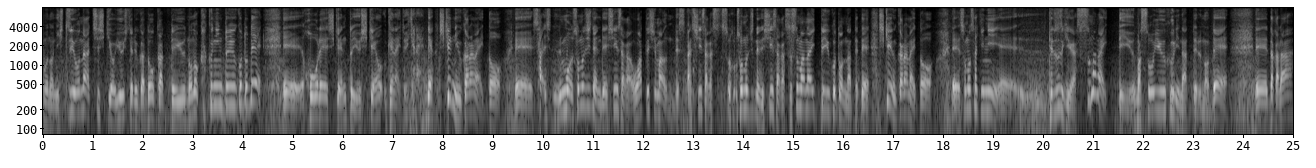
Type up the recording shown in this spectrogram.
むのに必要な知識を有しているかどうかっていうのの確認ということで、えー、法令試験という試験を受けないといけない。で試験に受からないと、えもうその時点で審査が終わってしまうんです。あ審査がその時点で審査が進まないっていうことになってて、試験受からないと、えー、その先に、えー、手続きが進まないっていう、まあ、そういう風になってるので、えー、だから、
